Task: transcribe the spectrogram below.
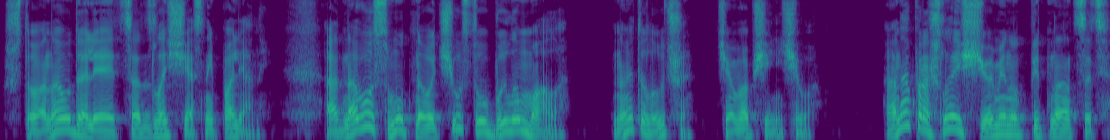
что она удаляется от злосчастной поляны. Одного смутного чувства было мало, но это лучше, чем вообще ничего. Она прошла еще минут пятнадцать,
